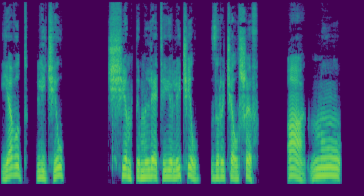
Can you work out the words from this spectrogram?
Я вот лечил. «Чем ты, млять, ее лечил?» — зарычал шеф. «А, ну...»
